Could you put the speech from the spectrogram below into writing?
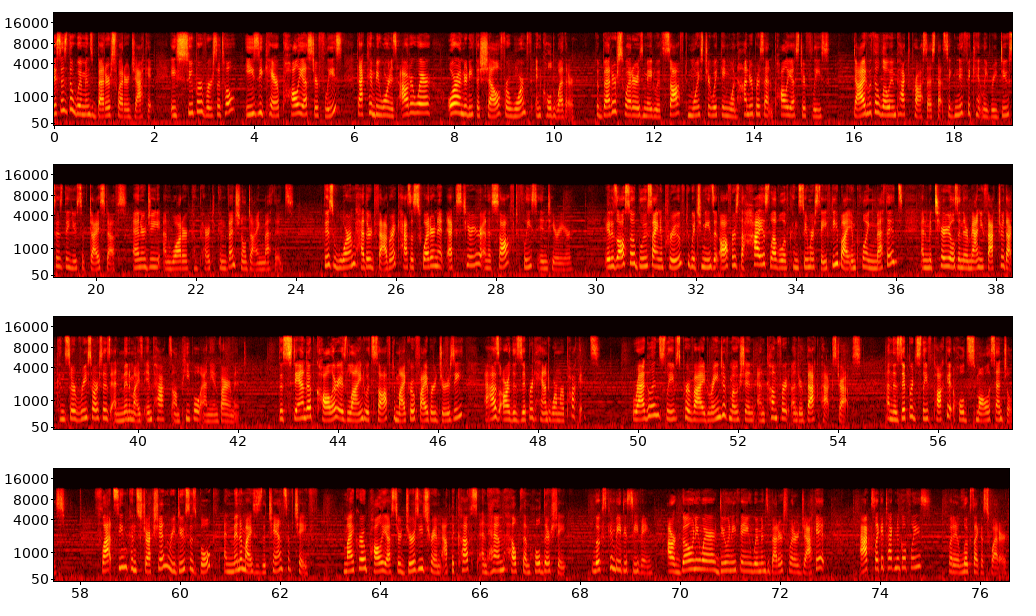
This is the Women's Better Sweater Jacket, a super versatile, easy care polyester fleece that can be worn as outerwear or underneath a shell for warmth in cold weather. The Better Sweater is made with soft, moisture-wicking 100% polyester fleece dyed with a low-impact process that significantly reduces the use of dye stuffs, energy, and water compared to conventional dyeing methods. This warm, heathered fabric has a sweater knit exterior and a soft fleece interior. It is also Bluesign approved, which means it offers the highest level of consumer safety by employing methods and materials in their manufacture that conserve resources and minimize impacts on people and the environment. The stand-up collar is lined with soft microfiber jersey, as are the zippered hand warmer pockets. Raglan sleeves provide range of motion and comfort under backpack straps, and the zippered sleeve pocket holds small essentials. Flat seam construction reduces bulk and minimizes the chance of chafe. Micro polyester jersey trim at the cuffs and hem help them hold their shape. Looks can be deceiving, our Go Anywhere, Do Anything Women's Better Sweater Jacket acts like a technical fleece, but it looks like a sweater.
